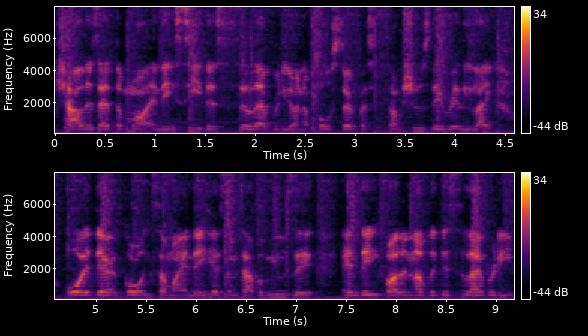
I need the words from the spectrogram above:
child is at the mall and they see this celebrity on a poster for some shoes they really like or they're going somewhere and they hear some type of music and they fall in love with this celebrity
